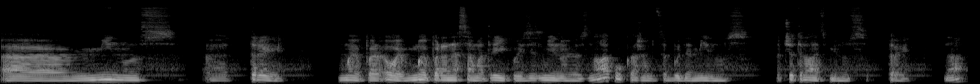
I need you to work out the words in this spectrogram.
е, мінус е, 3. Ми, ой, ми перенесемо трійку зі зміною знаку, кажемо, це буде мінус 14 мінус 3. Да?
